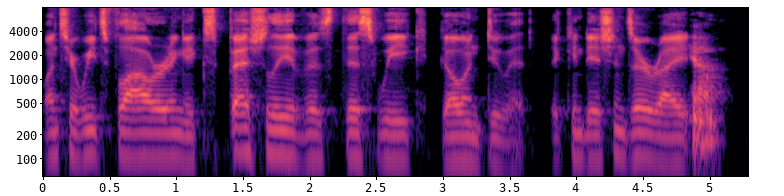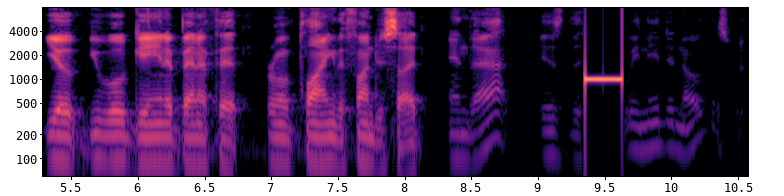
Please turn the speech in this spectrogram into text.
once your wheat's flowering, especially if it's this week, go and do it. The conditions are right. Yeah you you will gain a benefit from applying the fungicide. And that is the we need to know this week.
